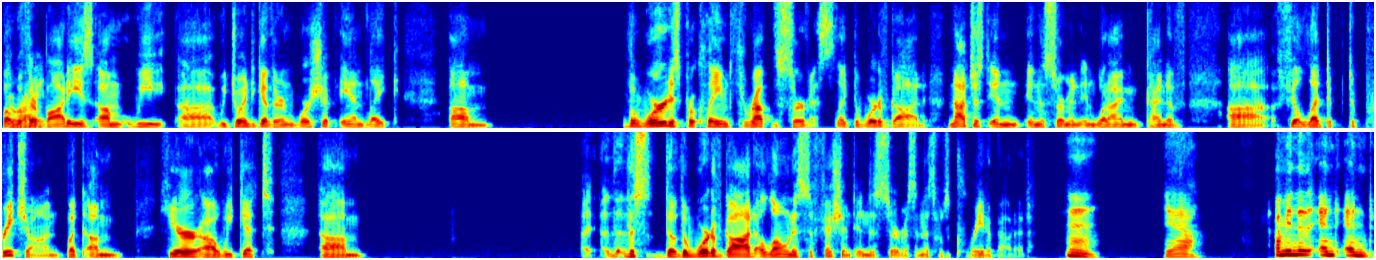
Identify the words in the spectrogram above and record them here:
but with our bodies um we uh we join together in worship and like um the word is proclaimed throughout the service like the word of god not just in in the sermon in what i'm kind of uh feel led to to preach on but um here uh we get um this the, the word of god alone is sufficient in this service and that's what's great about it. Mm. yeah I mean, and and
